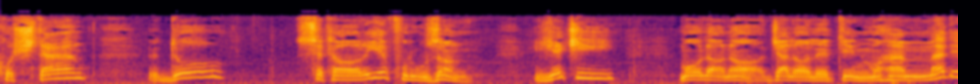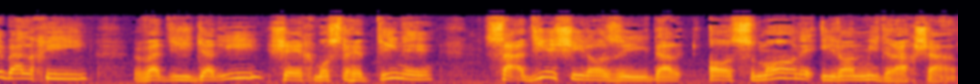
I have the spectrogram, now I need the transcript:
کشتند. دو ستاره فروزان. یکی مولانا جلال الدین محمد بلخی و دیگری شیخ مصلح الدین سعدی شیرازی در آسمان ایران می درخشند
